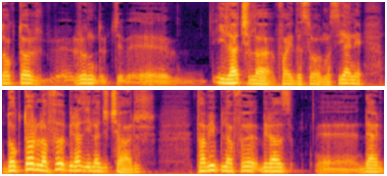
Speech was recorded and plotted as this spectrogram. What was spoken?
doktorun e, ilaçla faydası olması. Yani doktor lafı biraz ilacı çağırır. Tabip lafı biraz e, dert,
